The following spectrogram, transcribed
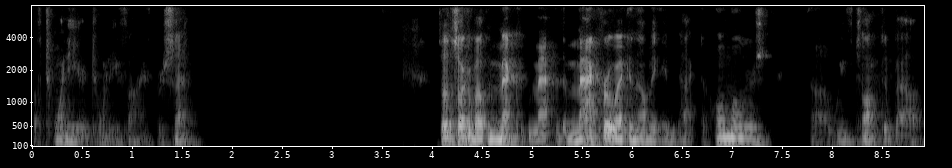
of twenty or twenty-five percent. So let's talk about the mac, ma- the macroeconomic impact to homeowners. Uh, we've talked about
